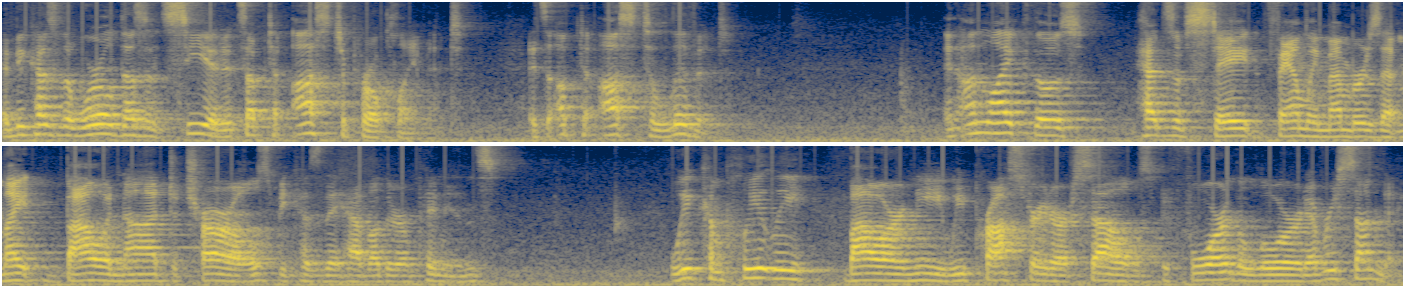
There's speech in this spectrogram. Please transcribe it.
And because the world doesn't see it, it's up to us to proclaim it. It's up to us to live it. And unlike those heads of state, family members that might bow a nod to Charles because they have other opinions, we completely bow our knee. We prostrate ourselves before the Lord every Sunday.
